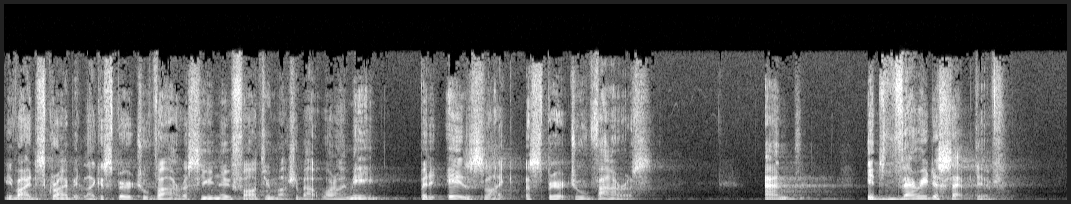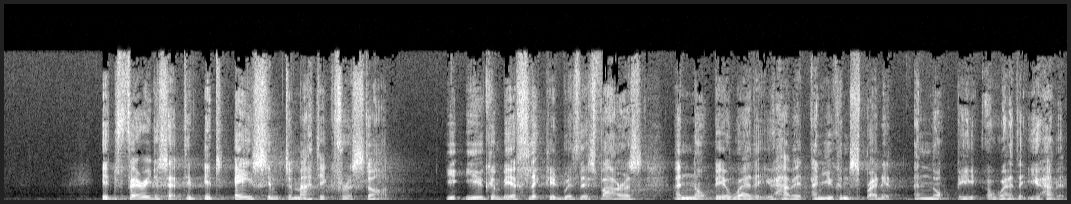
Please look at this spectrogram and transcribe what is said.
if I describe it like a spiritual virus, you know far too much about what I mean. But it is like a spiritual virus. And it's very deceptive. It's very deceptive. It's asymptomatic for a start. You can be afflicted with this virus and not be aware that you have it, and you can spread it and not be aware that you have it.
